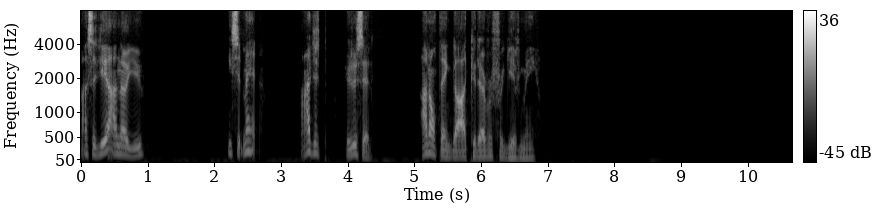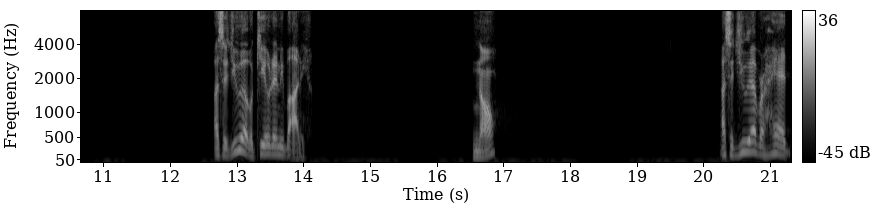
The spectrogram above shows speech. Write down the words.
I said, Yeah, I know you. He said, Man, I just, he just said, I don't think God could ever forgive me. I said, You ever killed anybody? No. I said, You ever had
